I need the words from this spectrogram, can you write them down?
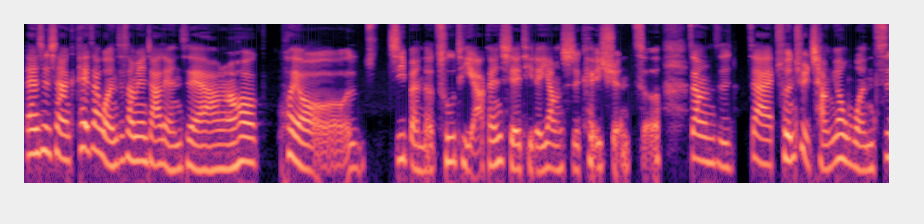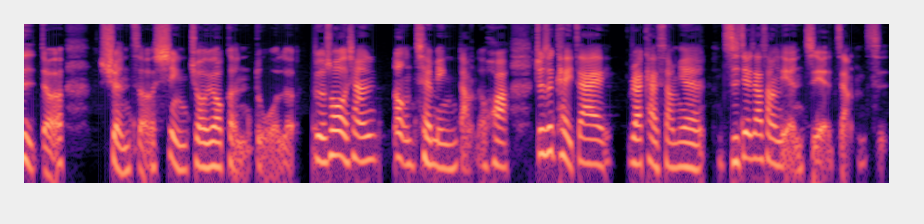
但是现在可以在文字上面加连接啊，然后会有基本的粗体啊跟斜体的样式可以选择，这样子在存取常用文字的。选择性就又更多了。比如说，我像那种签名档的话，就是可以在 r e c a r d 上面直接加上连接这样子。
